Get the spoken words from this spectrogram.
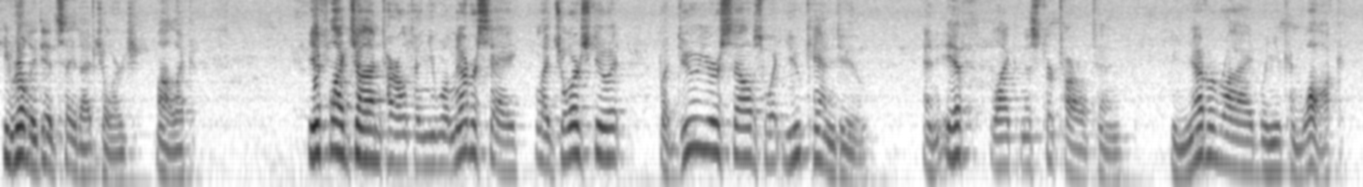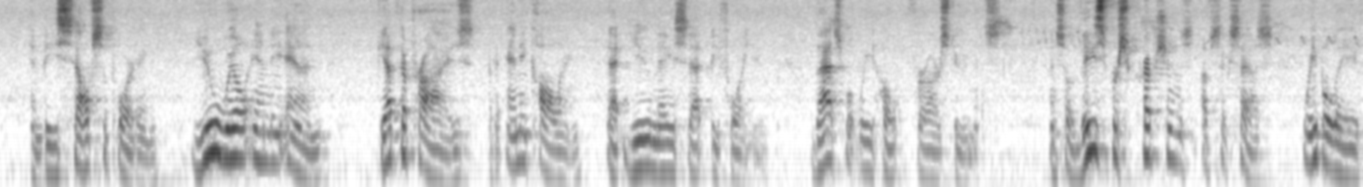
he really did say that, George Malik. If, like John Tarleton, you will never say, let George do it, but do yourselves what you can do, and if, like Mr. Tarleton, you never ride when you can walk and be self-supporting, you will in the end get the prize of any calling that you may set before you. That's what we hope for our students. And so these prescriptions of success, we believe,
